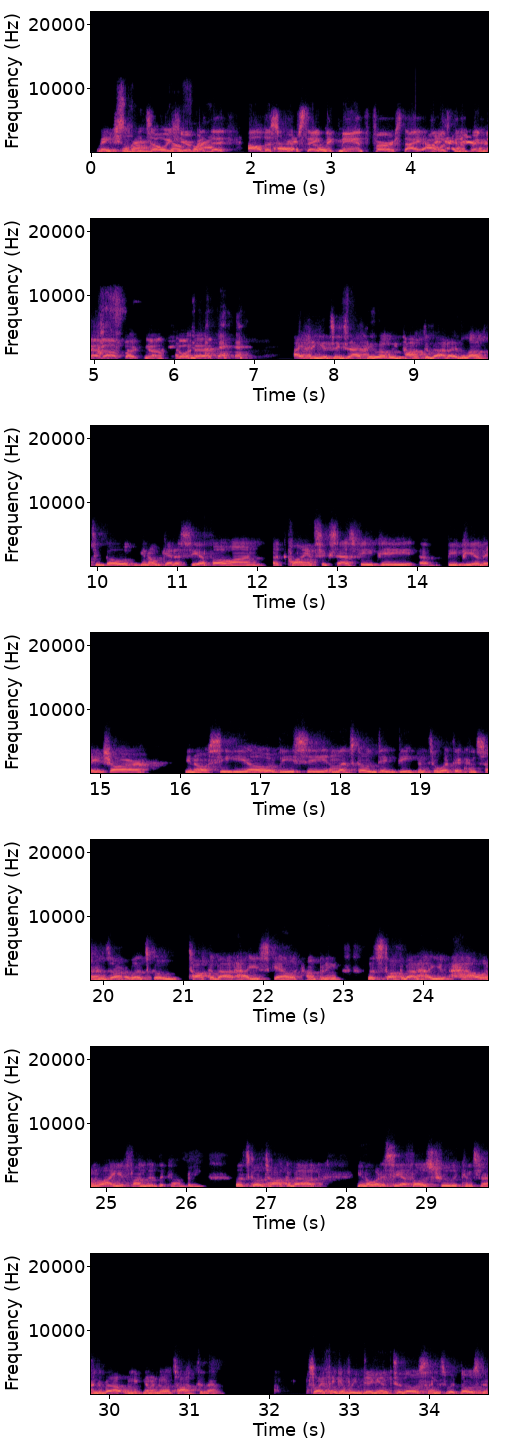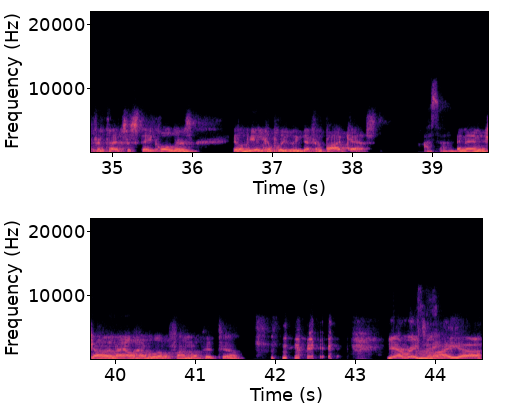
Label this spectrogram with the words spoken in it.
Rachel, sure. it's always go your. But the, all the scripts all right, say McMahon first. I, I was going to bring that up, but you know, go ahead. I think it's exactly what we talked about. I'd love to go, you know, get a CFO on, a client success VP, a VP of HR, you know, a CEO, a VC, and let's go dig deep into what their concerns are. Let's go talk about how you scale a company. Let's talk about how you how and why you funded the company. Let's go talk about, you know, what a CFO is truly concerned about when you're going to go talk to them. So I think if we dig into those things with those different types of stakeholders, it'll be a completely different podcast. Awesome. And then John and I will have a little fun with it too. yeah, Rachel, right. I, uh,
